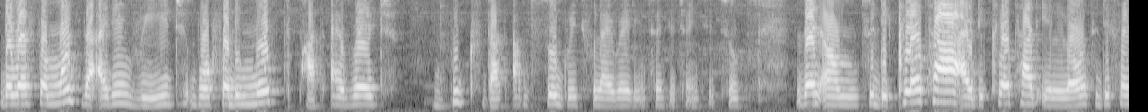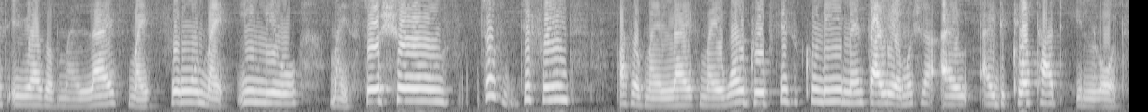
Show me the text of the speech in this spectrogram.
There were some months that I didn't read, but for the most part, I read books that I'm so grateful I read in 2022. Then um, to declutter, I decluttered a lot, different areas of my life, my phone, my email, my socials, just different part of my life my wardrobe physically mentally emotionally i i decluttered a lot.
